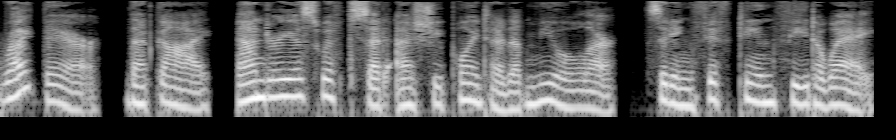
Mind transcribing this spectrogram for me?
right there, that guy, Andrea Swift said as she pointed at Mueller, sitting 15 feet away.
